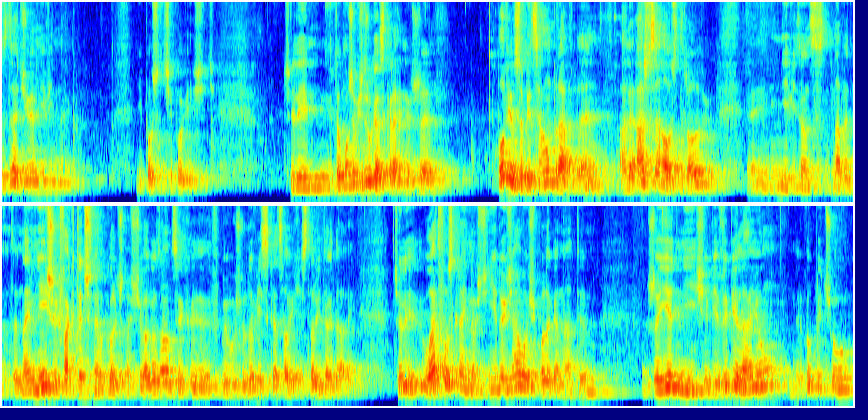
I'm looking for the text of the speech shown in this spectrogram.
zdradziłem niewinnego i poszedł się powiesić. Czyli to może być druga skrajność, że powiem sobie całą prawdę, ale aż za ostro, nie widząc nawet najmniejszych faktycznych okoliczności łagodzących y, wpływu środowiska, całej historii itd. Tak Czyli łatwo skrajności. Niedojrzałość polega na tym, że jedni siebie wybielają w obliczu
